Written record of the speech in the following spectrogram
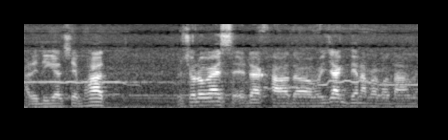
আর এদিকে আছে ভাত। তো চলো গাইস এটা খাওয়া দাওয়া হয়ে যাক দেন আবার কথা হবে।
